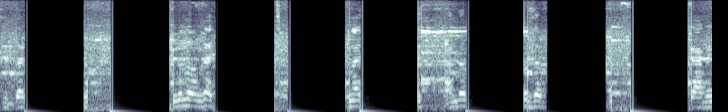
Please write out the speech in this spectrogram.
సిద్ధంగా ఇందులో ఇంకా అందరూ కానీ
